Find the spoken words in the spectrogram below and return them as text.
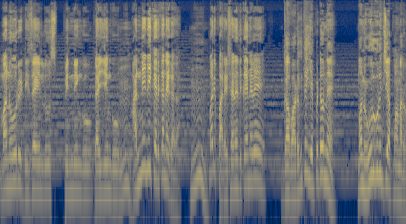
మన ఊరి డిజైన్లు స్పిన్నింగు డయ్యింగు. అన్నీ నీకు ఎరకనే కదా. మరి పరేషాన్ ఎందుకైనవే? గవ అడిగితే చెప్పటోనే మన ఊరు గురించి చెప్పమన్నారు.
